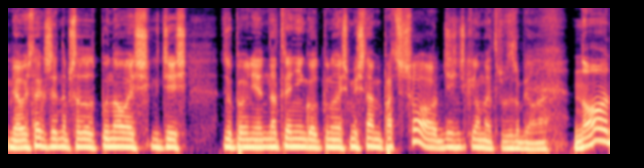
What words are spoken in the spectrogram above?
Miałeś tak, że na przykład odpłynąłeś gdzieś zupełnie na treningu odpłynąłeś myślami, patrz, o, 10 kilometrów zrobione. No,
